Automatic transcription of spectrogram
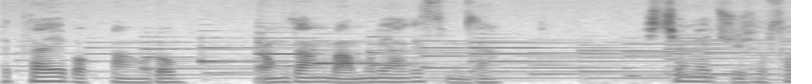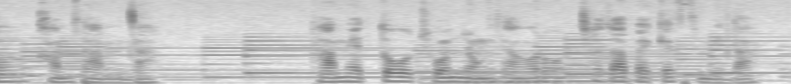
베타의 먹방으로 영상 마무리하겠습니다. 시청해 주셔서 감사합니다. 다음에 또 좋은 영상으로 찾아뵙겠습니다.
